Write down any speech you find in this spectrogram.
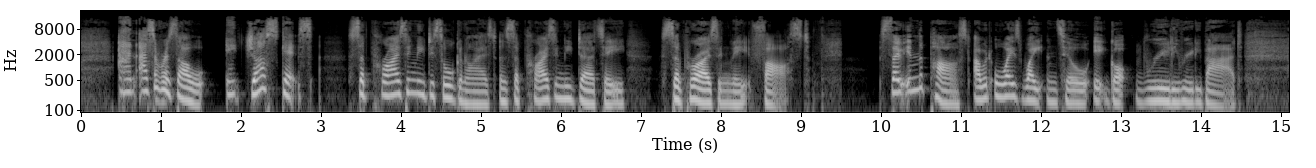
And as a result, it just gets surprisingly disorganized and surprisingly dirty, surprisingly fast. So in the past, I would always wait until it got really, really bad.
